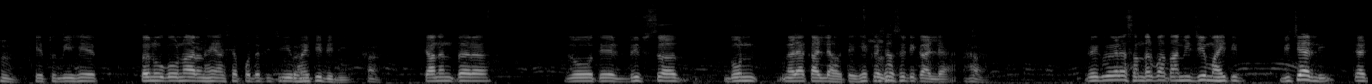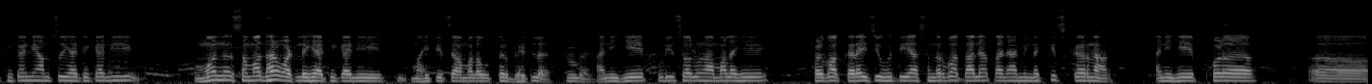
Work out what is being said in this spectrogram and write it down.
हम्म. हे तुम्ही हे तण उगवणार नाही अशा पद्धतीची. माहिती दिली. हा. त्यानंतर जो ते ड्रिप्स दोन नळ्या काढल्या होत्या हे. कशासाठी काढल्या? हा. वेगवेगळ्या संदर्भात आम्ही जी माहिती विचारली त्या ठिकाणी आमचं या ठिकाणी मन समाधान वाटलं या ठिकाणी माहितीचं आम्हाला उत्तर भेटलं. बरं. आणि हे पुढे चालून आम्हाला हे फळबाग करायची होती या संदर्भात आल्यात आणि आम्ही नक्कीच करणार. आणि हे फळ अं,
